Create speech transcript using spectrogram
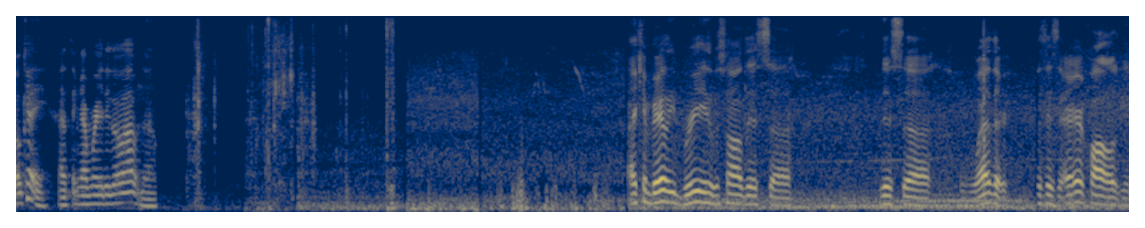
Okay, I think I'm ready to go out now. I can barely breathe with all this uh, this uh, weather, with this air quality.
